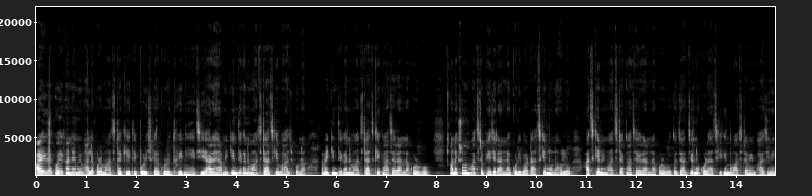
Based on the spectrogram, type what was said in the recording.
আর এই দেখো, এখানে আমি ভালো করে মাছটা কেটে পরিষ্কার করে ধুয়ে নিয়েছি আর হ্যাঁ আমি কিন্তু এখানে মাছটা আজকে ভাজবো না আমি কিন্তু এখানে মাছটা আজকে কাঁচা রান্না করব। অনেক সময় মাছটা ভেজে রান্না করি বাট আজকে মনে হলো আজকে আমি মাছটা কাঁচায় রান্না করব তো যার জন্য করে আজকে কিন্তু মাছটা আমি ভাজিনি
